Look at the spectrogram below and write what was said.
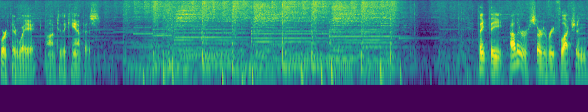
work their way onto the campus. Think the other sort of reflection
